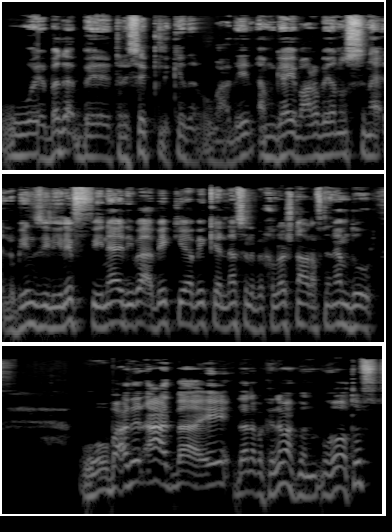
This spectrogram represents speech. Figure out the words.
وبدأ ب tricycle كده. وبعدين قام جايب عربية نص نقل وبينزل يلف ينادي بقى بيكيا بيكيا الناس اللي ما بيخلوش نعرف ننام دول. وبعدين قعد بقى إيه ده أنا بكلمك من وهو طفل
